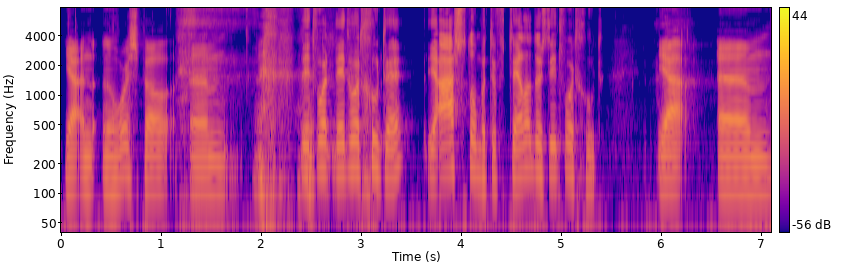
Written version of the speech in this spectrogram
Ja, een, een hoorspel... ehm, Dit, wordt, dit wordt goed, hè? Je aarzelt om het te vertellen, dus dit wordt goed. ja, ehm,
